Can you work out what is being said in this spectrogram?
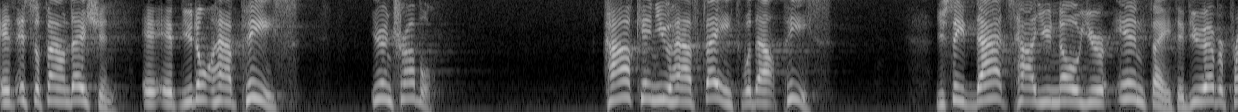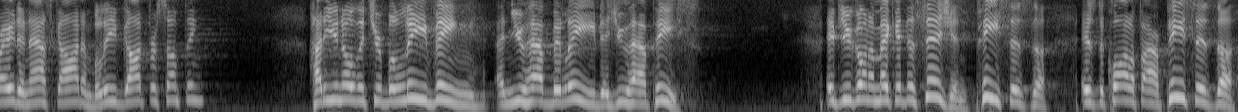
It's a foundation. If you don't have peace, you're in trouble. How can you have faith without peace? You see, that's how you know you're in faith. If you ever prayed and asked God and believed God for something, how do you know that you're believing and you have believed as you have peace? If you're going to make a decision, peace is the, is the qualifier. Peace is, the,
